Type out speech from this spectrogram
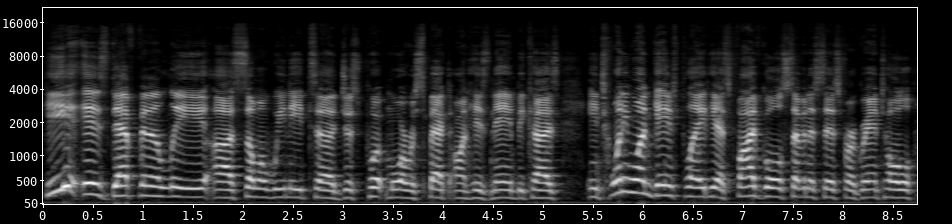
he is definitely uh, someone we need to just put more respect on his name because in 21 games played, he has five goals, seven assists for a grand total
